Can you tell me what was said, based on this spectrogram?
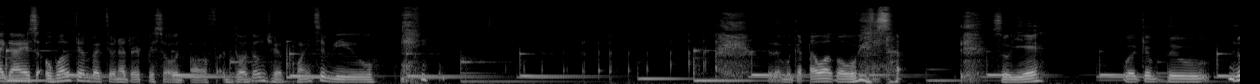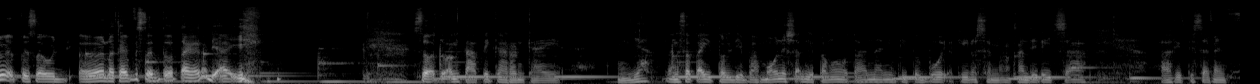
Hi guys, welcome back to another episode of Dodong Jeff Points of View. Alam, magkatawa ko sa... So yeah, welcome to new episode. Uh, naka-episode to tayo di ay. so ito ang topic karon kay yeah, nang sa title, di ba? Mao na siya ang ipangungutanan ni Tito Boy Aquino sa mga candidates sa uh, 57th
